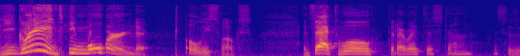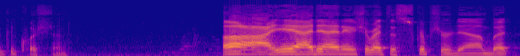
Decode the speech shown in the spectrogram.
he grieved, he mourned. Holy smokes. In fact, well, did I write this down? This is a good question. Ah, uh, yeah, I didn't, I didn't should write the scripture down, but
